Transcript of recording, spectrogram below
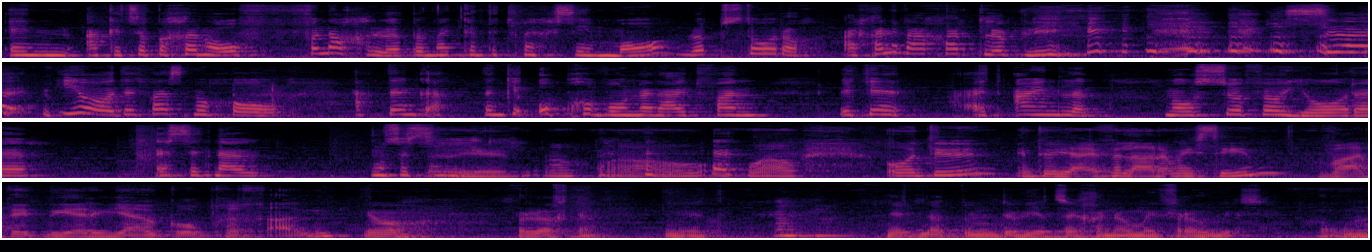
En ek het so begin half vinnig geloop en my kind het vir my gesê, "Ma, loop stadig. Hy gaan nie weghardloop nie." so, ja, dit was nogal ek dink ek dink die opgewondenheid van weet jy uiteindelik na soveel jare is dit nou ons is hier. Oh, wow. Oh, wow. Otto, en toe jy vir Laramie sien, wat het deur jou kop gegaan? Ja, verligting, jy weet. Net net om te weet sy gaan nou my vrou wees. En,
